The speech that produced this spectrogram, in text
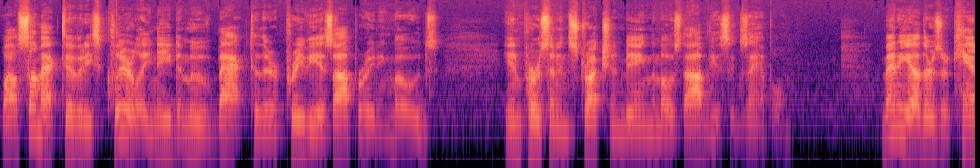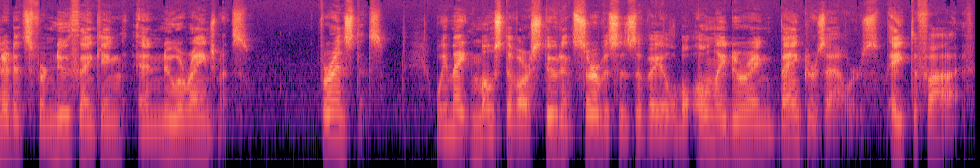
While some activities clearly need to move back to their previous operating modes, in-person instruction being the most obvious example, many others are candidates for new thinking and new arrangements. For instance, we make most of our student services available only during banker's hours, 8 to 5.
